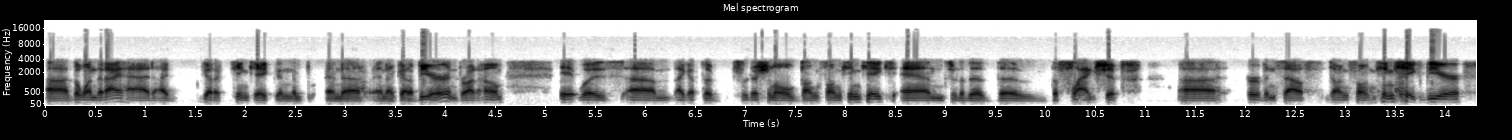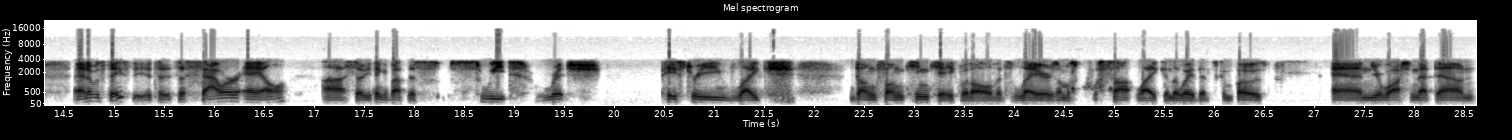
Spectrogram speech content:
Uh, the one that I had, I got a king cake and and uh, and I got a beer and brought it home. It was um, I got the traditional Dong Phuong king cake and sort of the the, the flagship uh, Urban South Dong Phuong king cake beer, and it was tasty. It's a, it's a sour ale. Uh, so you think about this sweet, rich, pastry-like Dong Phuong king cake with all of its layers, almost croissant-like in the way that it's composed, and you're washing that down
